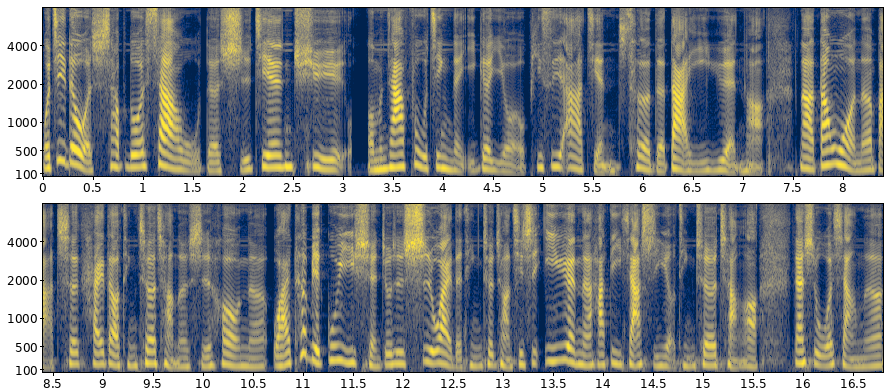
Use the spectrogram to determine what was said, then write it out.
我记得我是差不多下午的时间去我们家附近的一个有 PCR 检测的大医院哈。那当我呢把车开到停车场的时候呢，我还特别故意选就是室外的停车场。其实医院呢它地下室也有停车场啊，但是我想呢，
